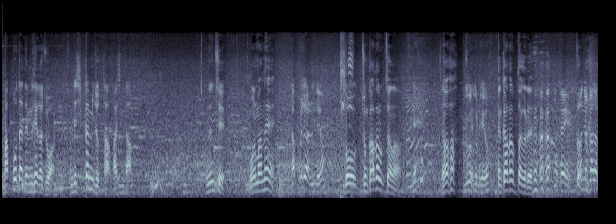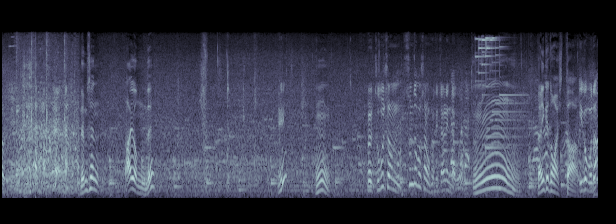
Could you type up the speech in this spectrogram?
맛보다 냄새가 좋아 근데 식감이 좋다 맛있다 괜찮지? 먹을만해 나쁘지 않은데요? 너 좀 까다롭잖아 네? 아, 누가 그래요? 그냥 까다롭다 그래 오케이, 완전 까다롭지. 냄새는 아예 없는데? 응? 음, 그럼 두부처럼 순두부처럼 그렇게 잘린다고요? 음, 나 이게 더 맛있다 이거보다?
